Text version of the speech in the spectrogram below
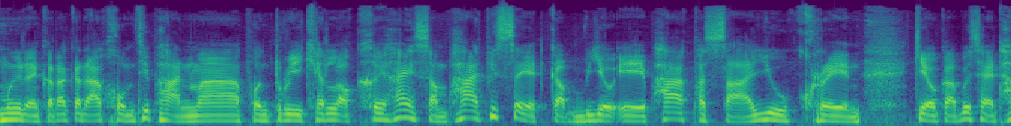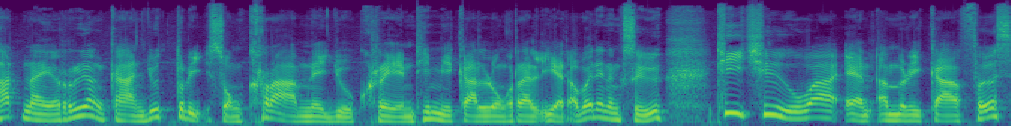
เมื่อเดือนกรกฎาคมที่ผ่านมาพลตรีเคนล็อกเคยให้สัมภาษณ์พิเศษกับ VOA ภาคภาษายูเครน เกี่ยวกับวิสัยทัศน์ในเรื่องการยุติสงครามในยูเครนที่มีการลงรายละเอียดเอาไว้ในหนังสือ ที่ชื่อว่า An America First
